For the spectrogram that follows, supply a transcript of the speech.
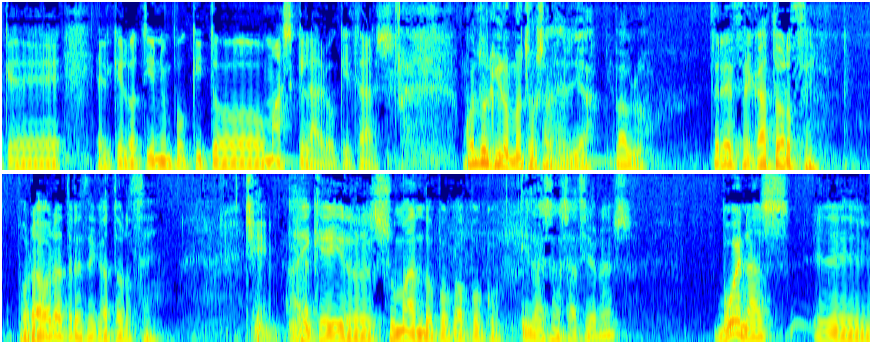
que, el que lo tiene un poquito más claro, quizás. ¿Cuántos kilómetros haces ya, Pablo? 13, 14. Por ahora 13, 14. Sí. Hay que ir sumando poco a poco. ¿Y las sensaciones? Buenas, eh,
